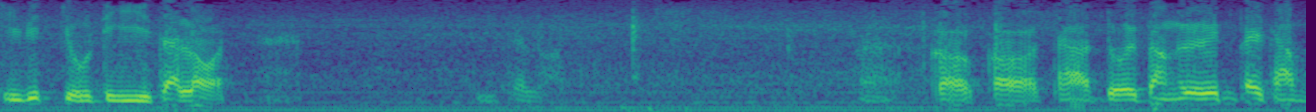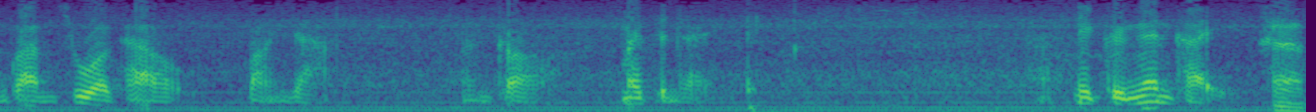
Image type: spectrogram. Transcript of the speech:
ชีวิตอยู่ดีตลอดดีตลอดอาก็ก็ถ้าโดยบังเอิญไปทำความชั่วเข้าบางอย่าง มันก็ไม่เป็นไร นี่คือเงื่อนไขครับ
